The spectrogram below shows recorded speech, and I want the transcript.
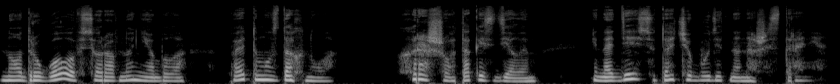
но другого все равно не было, поэтому вздохнула. Хорошо, так и сделаем, и, надеюсь, удача будет на нашей стороне.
